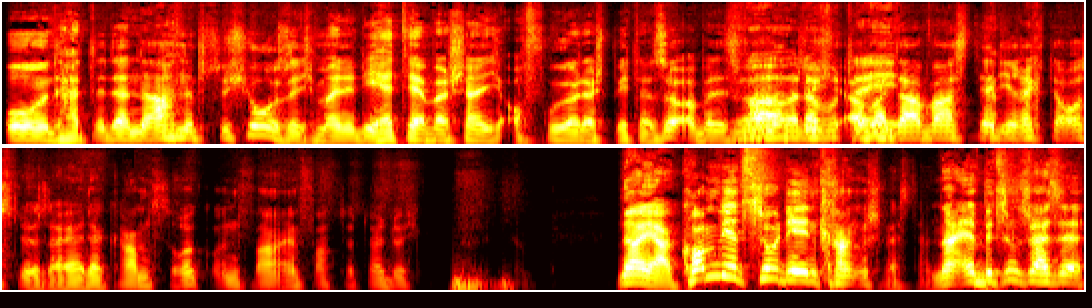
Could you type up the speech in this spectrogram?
und hatte danach eine Psychose. Ich meine, die hätte er wahrscheinlich auch früher oder später so, aber das Ja, war aber da er aber eh- da war es der direkte Auslöser. Ja, der kam zurück und war einfach total durch. Naja, kommen wir zu den Krankenschwestern. Na, äh, beziehungsweise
